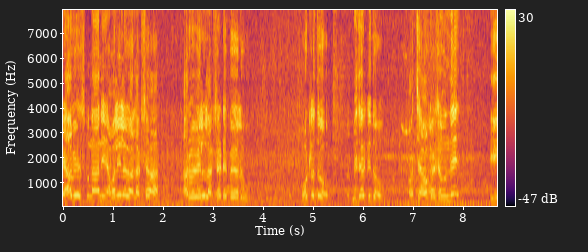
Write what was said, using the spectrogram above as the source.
యాభై వేసుకున్నా అని అవలీలుగా లక్ష అరవై వేలు లక్ష డెబ్బై వేలు ఓట్లతో మెజార్టీతో వచ్చే అవకాశం ఉంది. ఈ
